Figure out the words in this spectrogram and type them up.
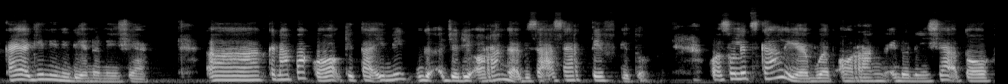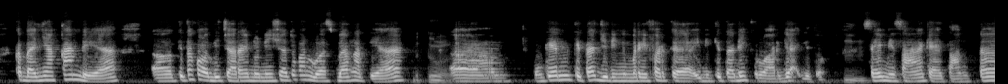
kayak gini nih di Indonesia, uh, kenapa kok kita ini nggak jadi orang nggak bisa asertif gitu? Kok sulit sekali ya buat orang Indonesia atau kebanyakan deh ya. Uh, kita kalau bicara Indonesia itu kan luas banget ya. Betul. Uh, mungkin kita jadi merefer ke ini kita deh keluarga gitu. Hmm. Saya misalnya kayak tante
